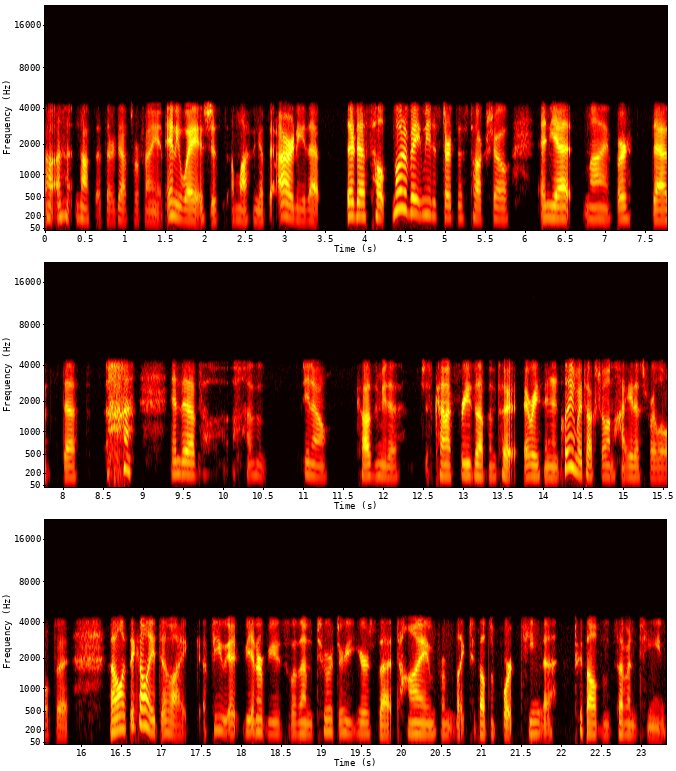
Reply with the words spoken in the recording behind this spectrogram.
uh, not that their deaths were funny in any way. It's just I'm laughing at the irony that their deaths helped motivate me to start this talk show, and yet my birth dad's death ended up, um, you know, causing me to just kind of freeze up and put everything, including my talk show, on hiatus for a little bit. I only think I only did like a few interviews within two or three years of that time, from like 2014 to 2017.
